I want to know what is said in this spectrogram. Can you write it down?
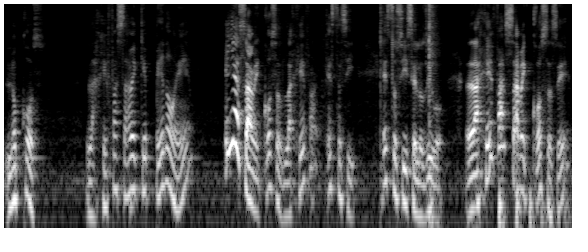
Locos. La jefa sabe qué pedo, ¿eh? Ella sabe cosas, la jefa. Esta sí. Esto sí se los digo. La jefa sabe cosas, ¿eh?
